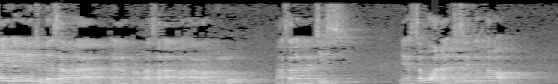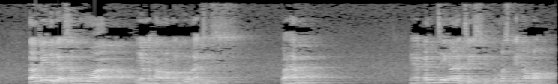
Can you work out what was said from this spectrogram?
Kaidah ini juga sama dalam permasalahan taharah dulu, masalah najis. Ya, semua najis itu haram. Tapi tidak semua yang haram itu najis. Paham? Ya, kencing najis itu mesti haram.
